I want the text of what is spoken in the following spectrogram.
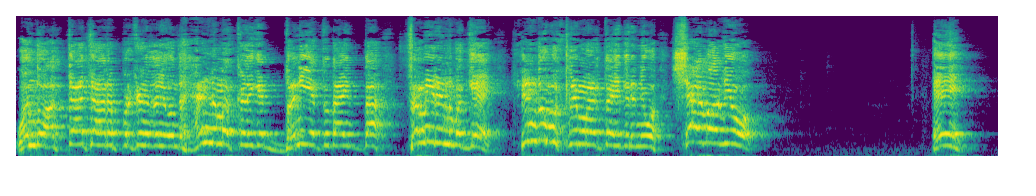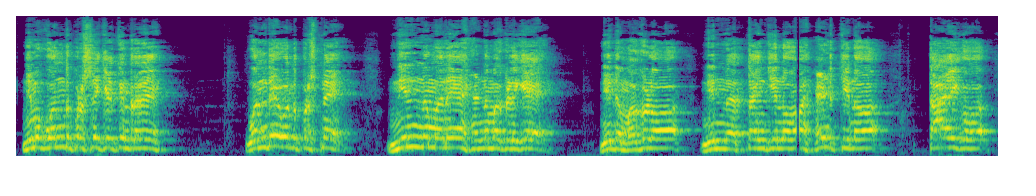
ಒಂದು ಅತ್ಯಾಚಾರ ಪ್ರಕರಣದಲ್ಲಿ ಒಂದು ಹೆಣ್ಣು ಮಕ್ಕಳಿಗೆ ಧ್ವನಿ ಎತ್ತದ ಇಂತ ಸಮೀರನ ಬಗ್ಗೆ ಹಿಂದೂ ಮುಸ್ಲಿಂ ಮಾಡ್ತಾ ಇದ್ರಿ ನೀವು. ಶ್ಯಾಮ ನೀವು. ಏ ನಿಮಗ್ ಒಂದು ಪ್ರಶ್ನೆ ಕೇಳ್ತೀನಿ ಒಂದೇ ಒಂದು ಪ್ರಶ್ನೆ. ನಿನ್ನ ಮನೆಯ ಹೆಣ್ಣು ಮಗಳಿಗೆ, ನಿನ್ನ ಮಗಳೋ, ನಿನ್ನ ತಂಗಿನೋ, ಹೆಂಡತಿನೋ, ತಾಯಿಗೋ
